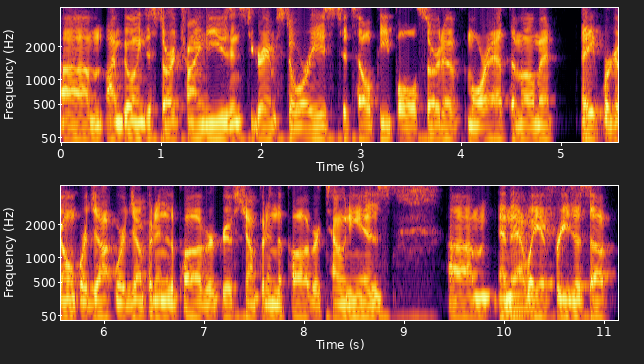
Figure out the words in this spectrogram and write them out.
Um, I'm going to start trying to use Instagram stories to tell people sort of more at the moment. Hey, we're going, we're, ju- we're jumping into the pub, or Griff's jumping in the pub, or Tony is, um, and that way it frees us up.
